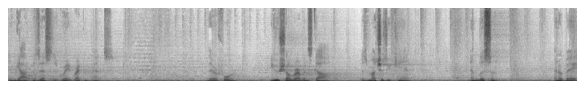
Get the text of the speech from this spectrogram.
and God possesses a great recompense. Therefore, you shall reverence God as much as you can, and listen, and obey,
